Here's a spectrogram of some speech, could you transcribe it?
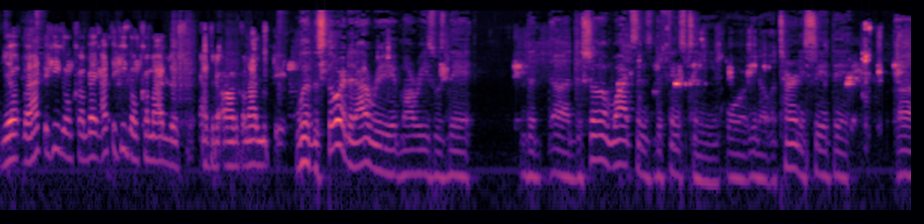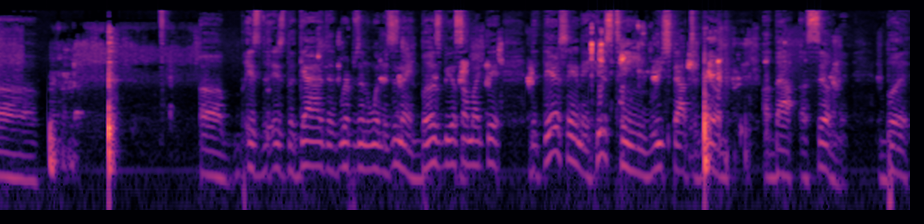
Yeah, but I think he's gonna come back. I think he's gonna come out of this after the article I looked at. Well, the story that I read, Maurice, was that the uh, Deshaun Watson's defense team, or you know, attorney said that uh, uh, is the, is the guy that represents the women. Is his name Buzbee or something like that? That they're saying that his team reached out to them about a settlement, but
